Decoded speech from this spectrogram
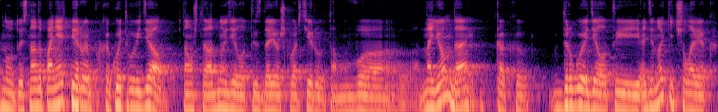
Ну, то есть надо понять первое, какой твой идеал, потому что одно дело ты сдаешь квартиру там в наем, да, как другое дело ты одинокий человек,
